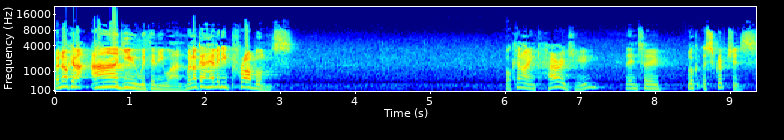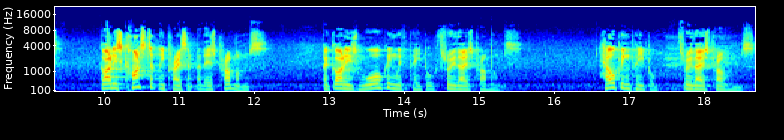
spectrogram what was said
We're not going to argue with anyone. We're not going to have any problems. Well, can I encourage you then to look at the scriptures? God is constantly present, but there's problems. But God is walking with people through those problems, helping people through those problems.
